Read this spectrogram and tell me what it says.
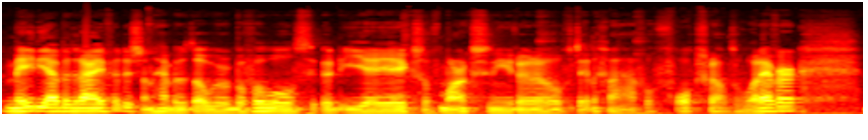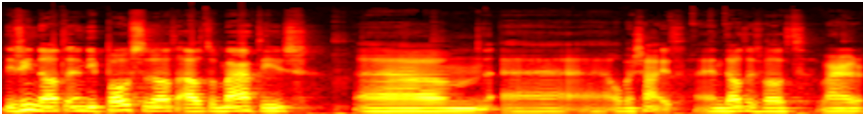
mediabedrijven, dus dan hebben we het over bijvoorbeeld een IEX of Marks of Telegraaf of Volkskrant of whatever, die zien dat en die posten dat automatisch um, op een site. En dat is wat waar,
